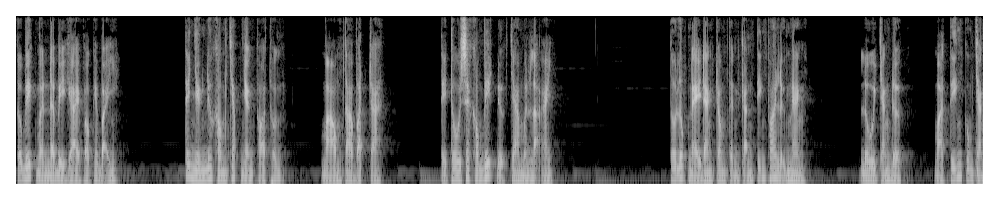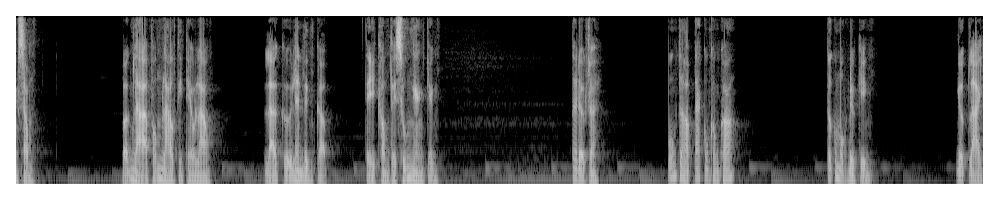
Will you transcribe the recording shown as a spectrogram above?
Tôi biết mình đã bị gại vào cái bẫy. Thế nhưng nếu không chấp nhận thỏa thuận Mà ông ta vạch ra, Thì tôi sẽ không biết được cha mình là ai. Tôi lúc này đang trong tình cảnh tiến thoái lưỡng nan. Lùi chẳng được Mà tiến cũng chẳng xong. Vẫn là phóng lao thì theo lao. Lỡ cưỡi lên lưng cọp Thì không thể xuống ngang chừng. Thôi được rồi. Muốn tôi hợp tác cũng không khó. Tôi có một điều kiện. Ngược lại,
